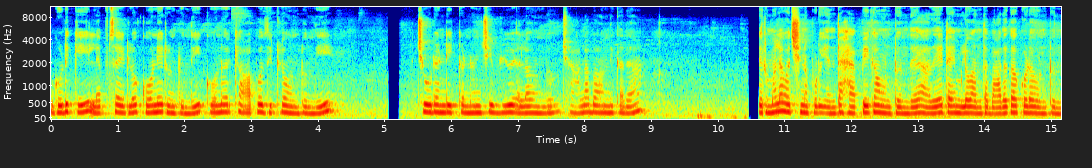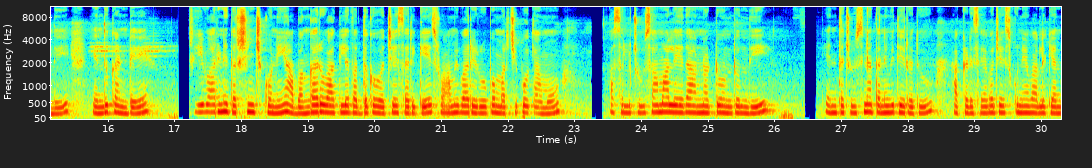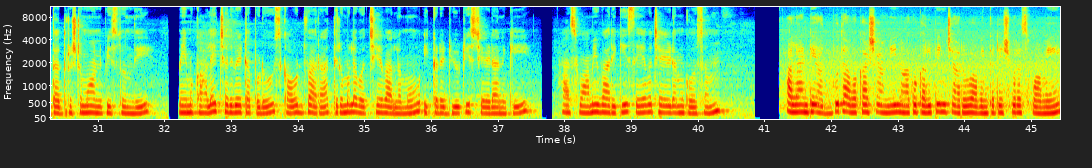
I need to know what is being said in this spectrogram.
గుడికి లెఫ్ట్ సైడ్లో కోనేరు ఉంటుంది. కోనేరుకి ఆపోజిట్లో ఉంటుంది. చూడండి ఇక్కడ నుంచి వ్యూ ఎలా ఉందో. చాలా బాగుంది కదా. తిరుమల వచ్చినప్పుడు ఎంత హ్యాపీగా ఉంటుందో అదే టైంలో అంత బాధగా కూడా ఉంటుంది. ఎందుకంటే శ్రీవారిని దర్శించుకొని ఆ బంగారు వాకిలి వద్దకు వచ్చేసరికి స్వామివారి రూపం మర్చిపోతాము. అసలు చూసామా లేదా అన్నట్టు ఉంటుంది. ఎంత చూసినా తనివి తీరదు. అక్కడ సేవ చేసుకునే వాళ్ళకి ఎంత అదృష్టమో అనిపిస్తుంది. మేము కాలేజ్ చదివేటప్పుడు స్కౌట్ ద్వారా తిరుమల వచ్చే వాళ్ళము ఇక్కడ డ్యూటీస్ చేయడానికి. ఆ స్వామివారికి సేవ చేయడం కోసం. అలాంటి అద్భుత అవకాశాన్ని నాకు కల్పించారు ఆ వెంకటేశ్వర స్వామి.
